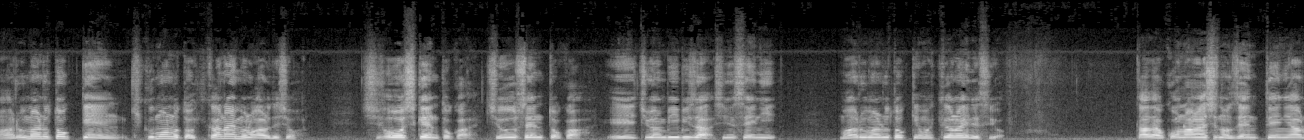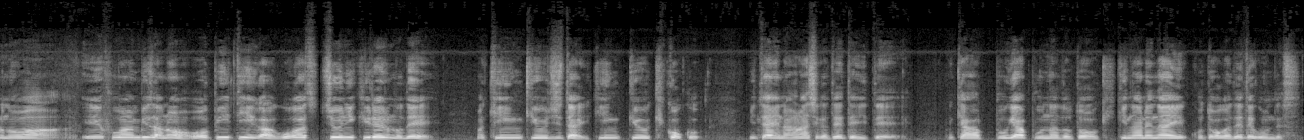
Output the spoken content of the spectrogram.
〇〇特権、聞くものと聞かないものがあるでしょう。司法試験とか、抽選とか、H1B ビザ申請に〇〇特権は聞かないですよ。ただこの話の前提にあるのは F1 ビザの OPT が5月中に切れるので、まあ、緊急事態、緊急帰国みたいな話が出ていて、キャップギャップなどと聞き慣れない言葉が出てくるんです。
